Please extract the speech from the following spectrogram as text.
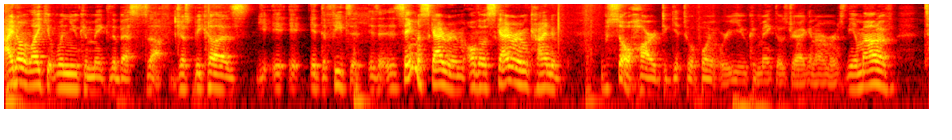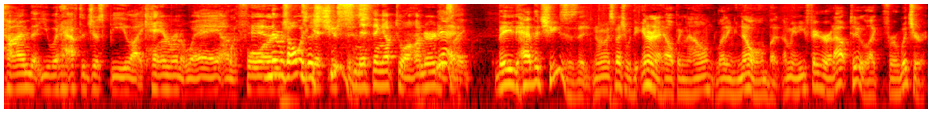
I don't like it when you can make the best stuff, just because it, it, it defeats it. It's it's same as Skyrim, although Skyrim kind of it was so hard to get to a point where you could make those dragon armors. The amount of time that you would have to just be like hammering away on the forge. And there was always those cheeses. smithing up to hundred. It's Yeah. like They had the cheeses that you know, especially with the internet helping now, letting you know them. But I mean, you figure it out too. Like for Witcher,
